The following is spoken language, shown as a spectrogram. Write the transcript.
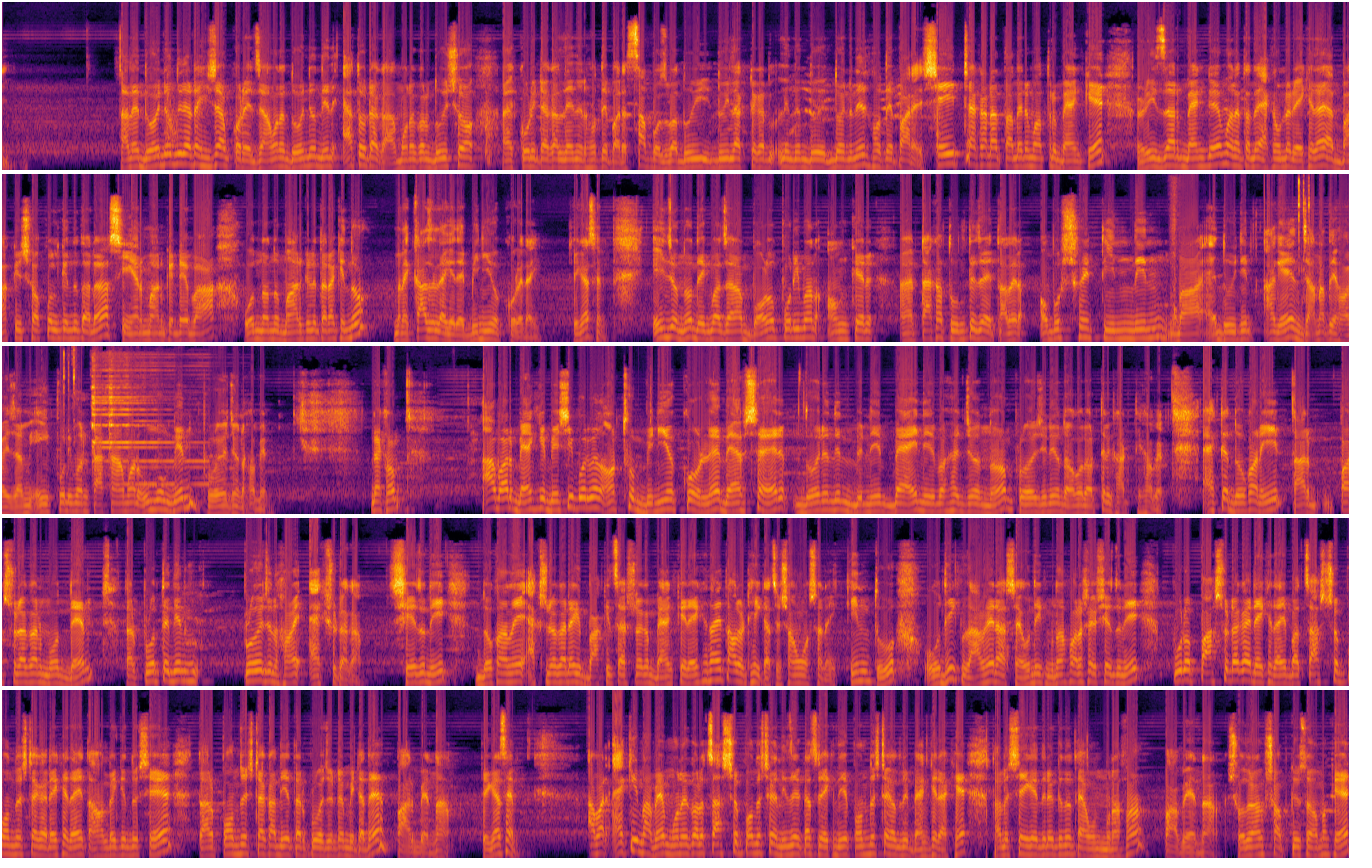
তাদের দৈনন্দিন একটা হিসাব করে যে আমাদের দৈনন্দিন এত টাকা, মনে করো দুইশো কোটি টাকার লেনদেন হতে পারে সাপোজ বা দুই দুই লাখ টাকার লেনদেন দৈনন্দিন হতে পারে। সেই টাকাটা তাদের মাত্র ব্যাংকে রিজার্ভ ব্যাংকে মানে তাদের অ্যাকাউন্টে রেখে দেয়, আর বাকি সকল কিন্তু তারা শেয়ার মার্কেটে বা অন্যান্য মার্কেটে তারা কিন্তু মানে কাজে লাগিয়ে দেয়, বিনিয়োগ করে দেয়, ঠিক আছে? এই জন্য দেখবা যারা বড় পরিমাণ অঙ্কের টাকা তুলতে যায়, তাদের অবশ্যই তিন দিন বা দুই দিন আগে জানাতে হয় যে, আমি এই পরিমাণ টাকা আমার উমুক দিন প্রয়োজন হবে। দেখো, আবার ব্যাংকে বেশি পরিমাণ অর্থ বিনিয়োগ করলে ব্যবসায়ের দৈনন্দিন ব্যয় নির্বাহের জন্য প্রয়োজনীয় নগদ অর্থের ঘাটতি হবে। একটা দোকানি তার পাঁচশো টাকার মধ্যে তার প্রত্যেকদিন প্রয়োজন হয় একশো টাকা। সে যদি দোকানে একশো টাকা রেখে বাকি চারশো টাকা ব্যাংকে রেখে দেয়, তাহলে ঠিক আছে, সমস্যা নেই। কিন্তু অধিক লাভের আশায়, অধিক মুনাফার আশায় সে যদি পুরো পাঁচশো টাকায় রেখে দেয় বা চারশো পঞ্চাশ টাকা রেখে দেয়, তাহলে কিন্তু সে তার পঞ্চাশ টাকা দিয়ে তার প্রয়োজনটা মেটাতে পারবে না। ঠিক আছে? আবার একইভাবে মনে করো চারশো পঞ্চাশ টাকা নিজের কাছে রেখে দিয়ে পঞ্চাশ টাকা যদি ব্যাংকে রাখে, তাহলে সেই ক্ষেত্রে কিন্তু তেমন মুনাফা পাবে না। সুতরাং সব কিছু আমাকে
